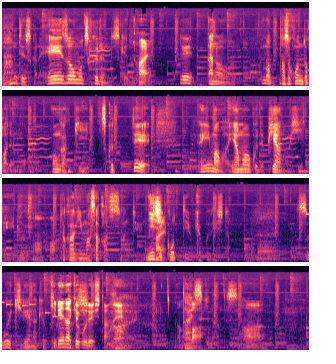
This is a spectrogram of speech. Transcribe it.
なんていうんですかね映像も作るんですけど、はい。であの、まあ、パソコンとかでも音楽機作ってえ今は山奥でピアノを弾いているあは高木正勝さんという「ニジコ」っていう曲でした、すごい綺麗な曲綺麗な曲でしたね。はい。大好きなんですよ、はい。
